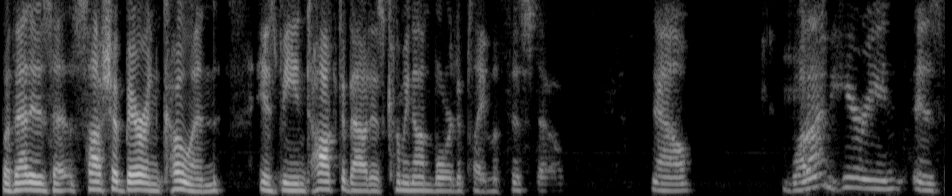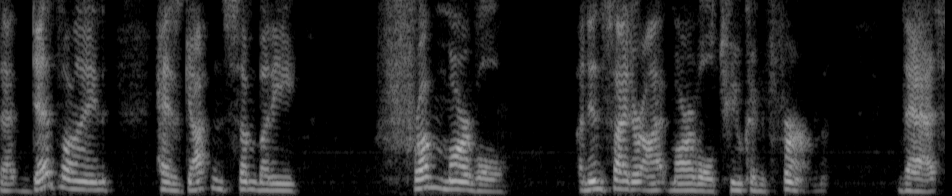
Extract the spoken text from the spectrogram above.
But that is that Sacha Baron Cohen is being talked about as coming on board to play Mephisto. Now, what I'm hearing is that Deadline has gotten somebody from Marvel, an insider at Marvel, to confirm that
